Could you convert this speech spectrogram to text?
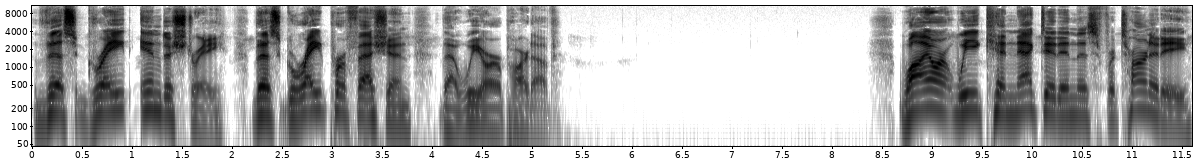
this great industry, this great profession that we are a part of? Why aren't we connected in this fraternity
